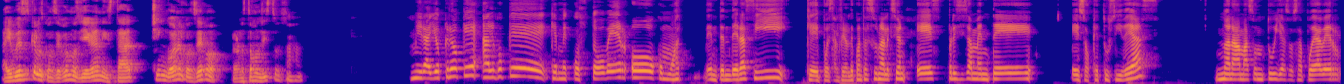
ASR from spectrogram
hay veces que los consejos nos llegan y está chingón el consejo, pero no estamos listos. Mira, yo creo que algo que, que me costó ver o como entender así, que pues al final de cuentas es una lección, es precisamente eso, que tus ideas no nada más son tuyas, o sea, puede haber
